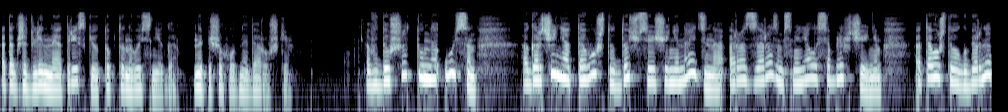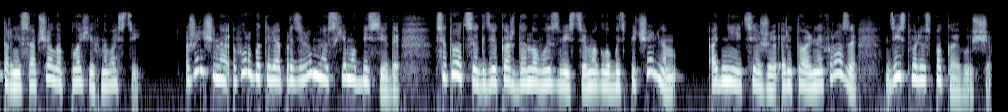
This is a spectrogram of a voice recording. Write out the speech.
а также длинные отрезки утоптанного снега на пешеходной дорожке. В душе Туны Ульсон огорчение от того, что дочь все еще не найдена, раз за разом сменялось облегчением от того, что губернатор не сообщала плохих новостей. Женщины выработали определенную схему беседы. В ситуации, где каждое новое известие могло быть печальным, Одни и те же ритуальные фразы действовали успокаивающе.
